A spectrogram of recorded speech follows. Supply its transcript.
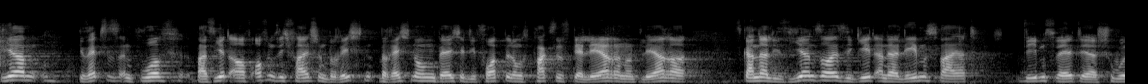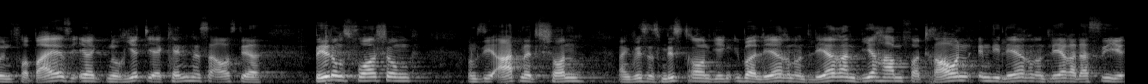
Ihr Gesetzentwurf basiert auf offensichtlich falschen Berechnungen, welche die Fortbildungspraxis der Lehrerinnen und Lehrer skandalisieren soll. Sie geht an der Lebenswelt der Schulen vorbei. Sie ignoriert die Erkenntnisse aus der Bildungsforschung und sie atmet schon ein gewisses Misstrauen gegenüber Lehrerinnen und Lehrern. Wir haben Vertrauen in die Lehrerinnen und Lehrer, dass sie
